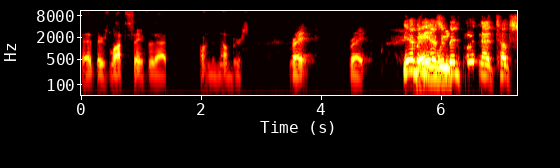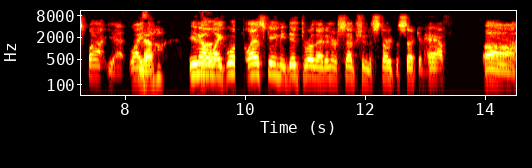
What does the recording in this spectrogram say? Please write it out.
that. There's a lot to say for that on the numbers. Right. Right. Yeah, but he hasn't we... been put in that tough spot yet. Like no. you know, no. like well last game he did throw that interception to start the second half. Uh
